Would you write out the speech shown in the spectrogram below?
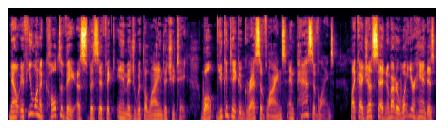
Now, if you want to cultivate a specific image with the line that you take, well, you can take aggressive lines and passive lines. Like I just said, no matter what your hand is,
